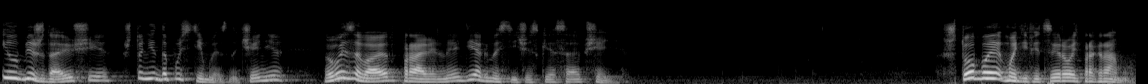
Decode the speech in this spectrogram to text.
и убеждающие, что недопустимые значения вызывают правильные диагностические сообщения. Чтобы модифицировать программу,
